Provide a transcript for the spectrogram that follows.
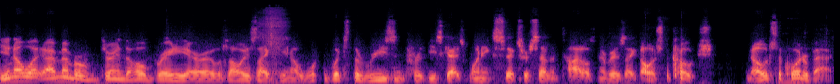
You know what? I remember during the whole Brady era, it was always like, you know, wh- what's the reason for these guys winning six or seven titles? And everybody's like, oh, it's the coach. No, it's the quarterback.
